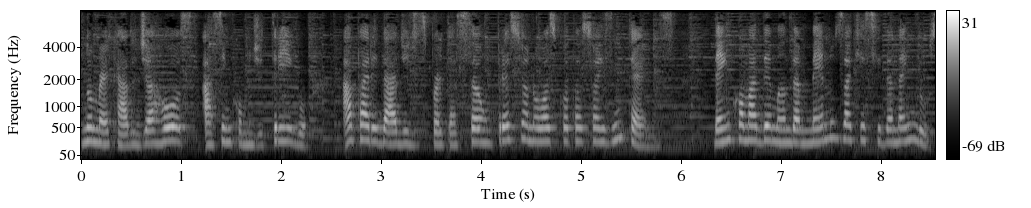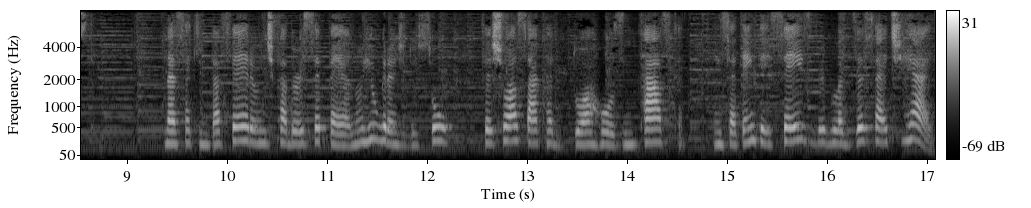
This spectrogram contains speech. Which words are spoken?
No mercado de arroz, assim como de trigo, a paridade de exportação pressionou as cotações internas, bem como a demanda menos aquecida na indústria. Nessa quinta-feira, o indicador CPEA no Rio Grande do Sul fechou a saca do arroz em casca em R$ 76,17,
